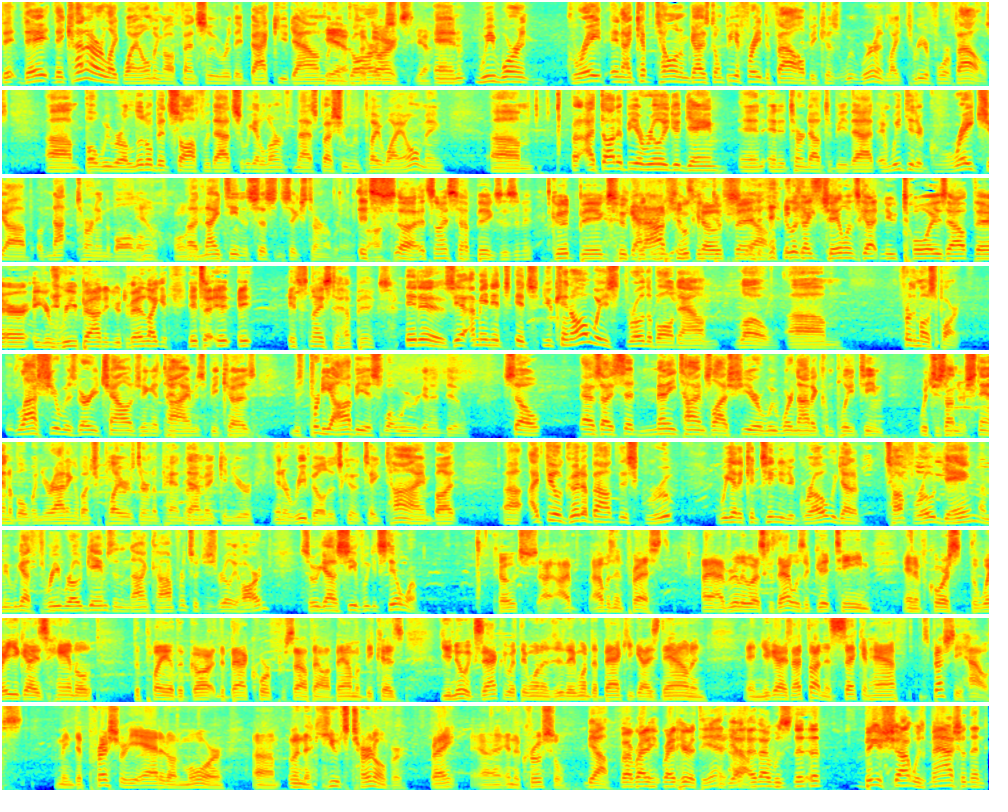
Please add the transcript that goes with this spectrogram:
they they, they kind of are like Wyoming offensively, where they back you down with Yeah, the the guards. guards, yeah. And we weren't great. And I kept telling them, guys, don't be afraid to foul because we- we're in like three or four fouls. Um, but we were a little bit soft with that, so we got to learn from that, especially when we play Wyoming. Um, but I thought it'd be a really good game, and, and it turned out to be that. And we did a great job of not turning the ball Yeah. over. Oh, uh, yeah. 19 assists and six turnovers. it's uh, it's nice to have bigs, isn't it? Good bigs who can, options, who can coach. defend. Yeah. You look like Jalen's got new toys out there. You're rebounding, you're defending. Like it's a it, it it's nice to have bigs. It is, yeah. I mean, it's it's you can always throw the ball down low, um, for the most part. Last year was very challenging at times because it was pretty obvious what we were going to do. So, as I said many times last year, we were not a complete team, which is understandable when you're adding a bunch of players during a pandemic and you're in a rebuild. It's going to take time, but uh, I feel good about this group. We got to continue to grow. We got a tough road game. I mean, we got three road games in the non-conference, which is really hard. So we got to see if we can steal one. Coach, I, I, I was impressed. I, I really was because that was a good team, and of course, the way you guys handled the play of the guard, the backcourt for South Alabama because you knew exactly what they wanted to do. They wanted to back you guys down, and and you guys. I thought in the second half, especially House. I mean, the pressure he added on Moore, um, and the huge turnover, right, uh, in the crucial. Yeah, right, right, right here at the end. Yeah, I, that was the, the biggest shot was Mash, and then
